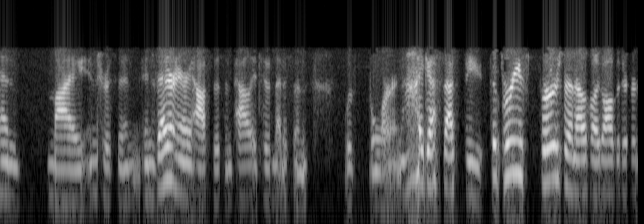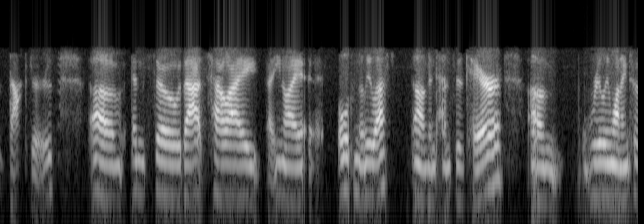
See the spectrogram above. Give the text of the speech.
and my interest in in veterinary hospice and palliative medicine was born. I guess that's the the brief version of like all the different factors. Um, and so that's how I, you know, I ultimately left um, intensive care, um, really wanting to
